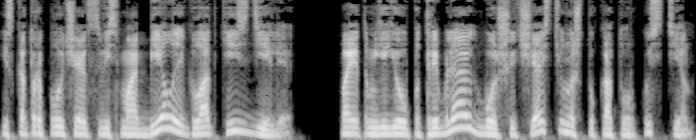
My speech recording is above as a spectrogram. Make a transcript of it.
из которой получаются весьма белые гладкие изделия, поэтому ее употребляют большей частью на штукатурку стен.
